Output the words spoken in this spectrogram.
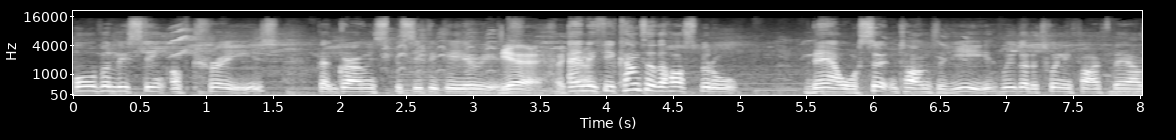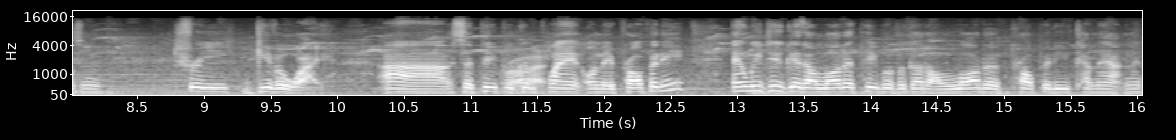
all the listing of trees that grow in specific areas. Yeah, okay. And if you come to the hospital now or certain times of year, we've got a 25,000 tree giveaway. Uh, so people right. can plant on their property. And we do get a lot of people who've got a lot of property come out and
